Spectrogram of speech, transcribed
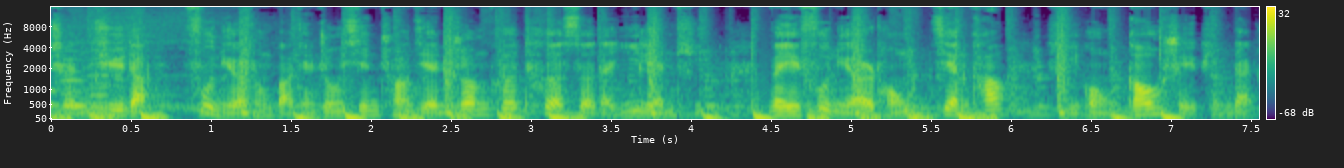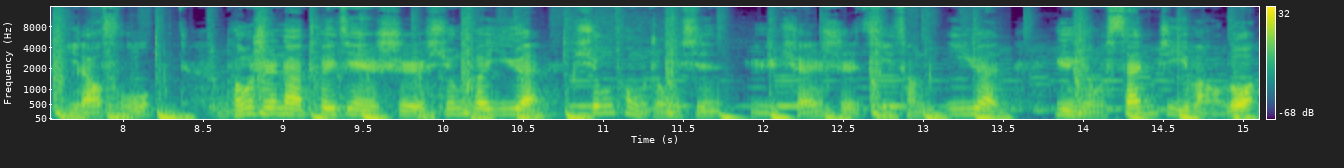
辰区的妇女儿童保健中心创建专科特色的医联体，为妇女儿童健康提供高水平的医疗服务。同时呢，推进市胸科医院胸痛中心与全市基层医院运用 3G 网络，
